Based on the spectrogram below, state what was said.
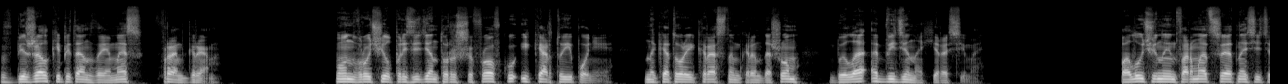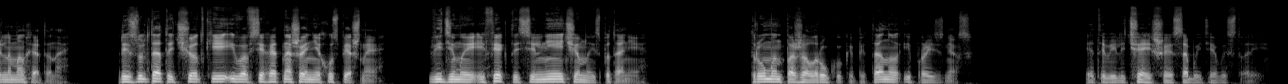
вбежал капитан ВМС Фрэнк Грэм. Он вручил президенту расшифровку и карту Японии, на которой красным карандашом была обведена Хиросима. Получена информация относительно Манхэттена. Результаты четкие и во всех отношениях успешные. Видимые эффекты сильнее, чем на испытании. Труман пожал руку капитану и произнес: "Это величайшее событие в истории".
